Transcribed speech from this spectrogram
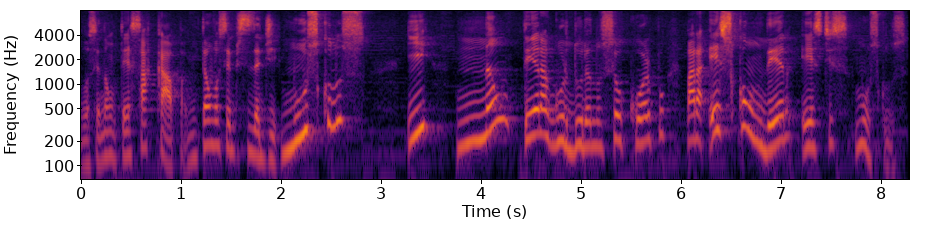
Você não ter essa capa. Então você precisa de músculos e não ter a gordura no seu corpo para esconder estes músculos.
